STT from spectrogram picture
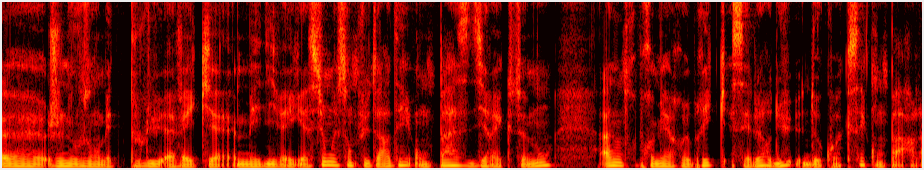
Euh, je ne vous embête plus avec mes divagations et sans plus tarder, on passe directement à notre première rubrique. C'est l'heure du de quoi que c'est qu'on parle.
